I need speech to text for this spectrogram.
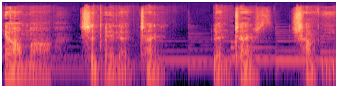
要么是对冷战，冷战。上瘾，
